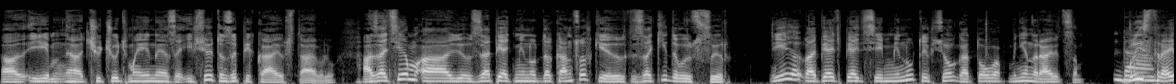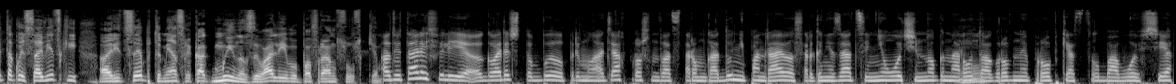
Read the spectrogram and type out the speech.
а, и чуть-чуть майонеза. И все это запекаю, ставлю. А затем а, за 5 минут до концовки закидываю сыр. И опять 5-7 минут, и все, готово. Мне нравится. Да. Быстро. Это такой советский а, рецепт мяса, как мы называли его по-французски. А вот Виталий Фили э, говорит, что был при молодях в прошлом 22 году, не понравилось, организации не очень, много народу, огромные пробки от столбовой, все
